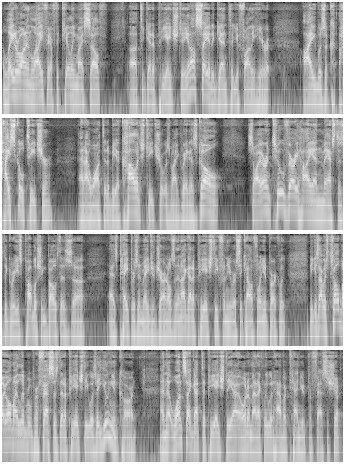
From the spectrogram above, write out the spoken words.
Later on in life, after killing myself, uh, to get a PhD. And I'll say it again till you finally hear it. I was a high school teacher and I wanted to be a college teacher. It was my greatest goal. So I earned two very high end master's degrees, publishing both as, uh, as papers in major journals. And then I got a PhD from the University of California at Berkeley because I was told by all my liberal professors that a PhD was a union card and that once I got the PhD, I automatically would have a tenured professorship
